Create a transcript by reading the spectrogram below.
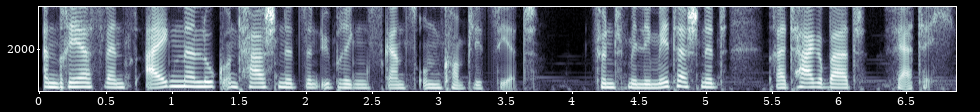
Andreas Wenz eigener Look und Haarschnitt sind übrigens ganz unkompliziert. 5 mm Schnitt, 3 Tage Bart, fertig.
